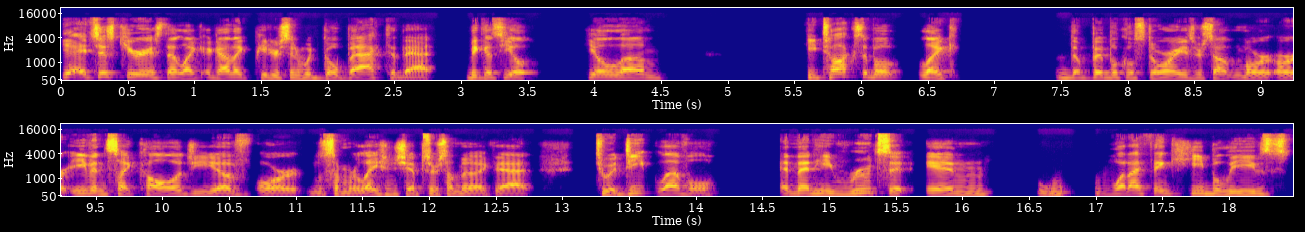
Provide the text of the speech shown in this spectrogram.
yeah, it's just curious that like a guy like Peterson would go back to that because he'll he'll um he talks about like the biblical stories or something or or even psychology of or some relationships or something like that to a deep level and then he roots it in what i think he believes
